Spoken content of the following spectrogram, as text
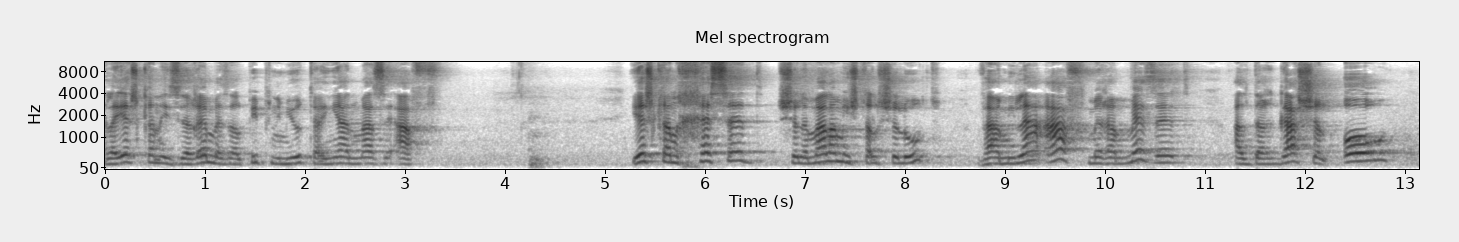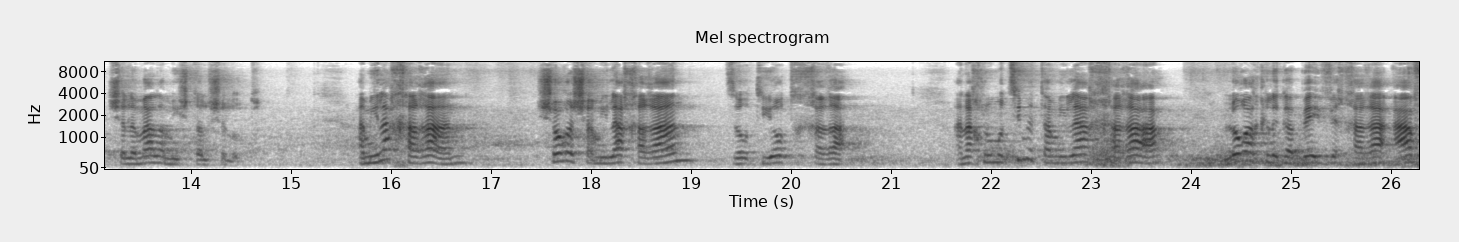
אלא יש כאן איזה רמז על פי פנימיות העניין מה זה אף. יש כאן חסד שלמעלה מהשתלשלות והמילה אף מרמזת על דרגה של אור שלמעלה מהשתלשלות. המילה חרן, שורש המילה חרן זה אותיות חרה. אנחנו מוצאים את המילה חרה לא רק לגבי וחרה אף,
